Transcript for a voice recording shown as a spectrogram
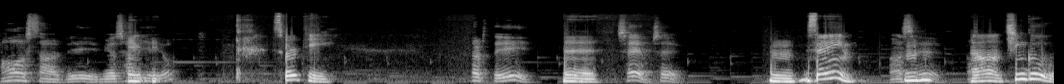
어 살이 몇 살이에요? 30. 30 네. same same 음, same. 아 same 아, 친구.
